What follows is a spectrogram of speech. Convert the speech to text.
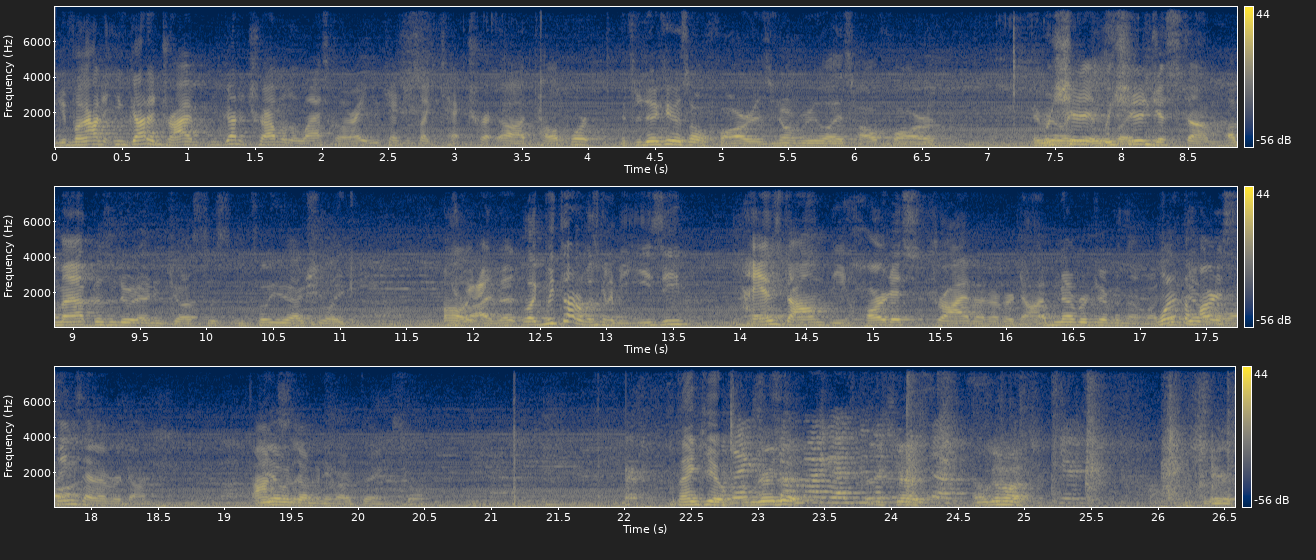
you've got to, you've got to drive, you've got to travel to Alaska, right? You can't just like te- uh, teleport. It's ridiculous how far it is. You don't realize how far. It we really should is. we like- should have just um A map doesn't do it any justice until you actually like oh, drive it. Like we thought it was gonna be easy. Hands down, the hardest drive I've ever done. I've never driven that much. One I've of the hardest things I've ever done. We Honestly. haven't done many hard things, so. Thank you. Thanks for stopping by, guys. Good luck with your. Have a good one. Cheers.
